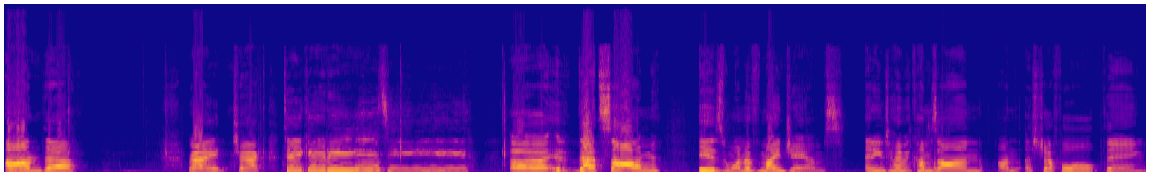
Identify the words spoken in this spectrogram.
On the right track, take it easy. Uh, that song is one of my jams. Anytime it comes on on a shuffle thing,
